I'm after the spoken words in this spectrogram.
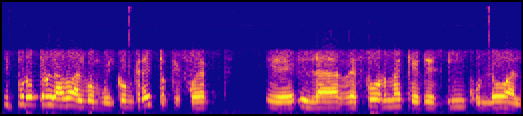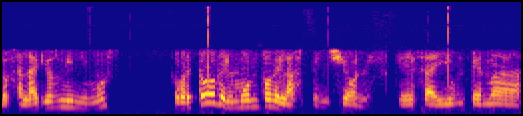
Y por otro lado, algo muy concreto, que fue eh, la reforma que desvinculó a los salarios mínimos, sobre todo del monto de las pensiones, que es ahí un tema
